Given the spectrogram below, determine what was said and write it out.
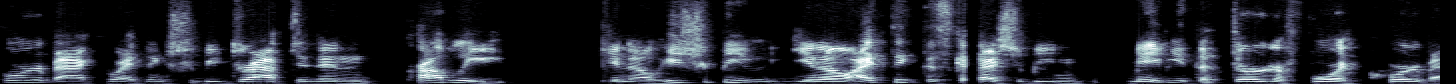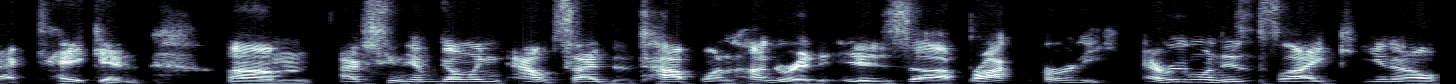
quarterback who I think should be drafted in probably, you know, he should be, you know, I think this guy should be maybe the third or fourth quarterback taken. Um, I've seen him going outside the top 100 is uh, Brock Purdy. Everyone is like, you know,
